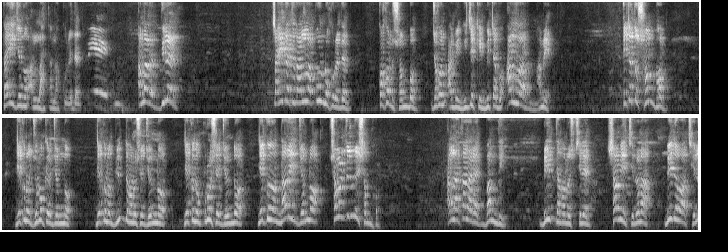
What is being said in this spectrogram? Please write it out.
তাই যেন আল্লাহ তাআলা করে দেন। আমার দিলের চাহিদা যেন আল্লাহ পূর্ণ করে দেন। কখন সম্ভব? যখন আমি নিজেকে মিটাবো আল্লাহর নামে। এটা তো সম্ভব। যে কোনো যুবকের জন্য, যে কোনো বৃদ্ধ মানুষের জন্য, যে কোনো পুরুষের জন্য, যে কোনো নারীর জন্য সবার জন্যই সম্ভব। আল্লাহ তালার এক বান্দি, বৃদ্ধা মানুষ ছিলেন। স্বামী ছিল না, বিধবা ছিল।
